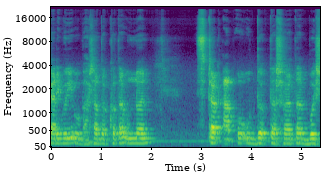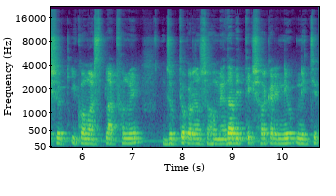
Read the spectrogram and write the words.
কারিগরি ও ভাষা দক্ষতা উন্নয়ন স্টার্ট আপ ও উদ্যোক্তা সহায়তা বৈশ্বিক ই কমার্স প্ল্যাটফর্মে যুক্তকরণ সহ মেধাভিত্তিক সরকারি নিয়োগ নিশ্চিত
